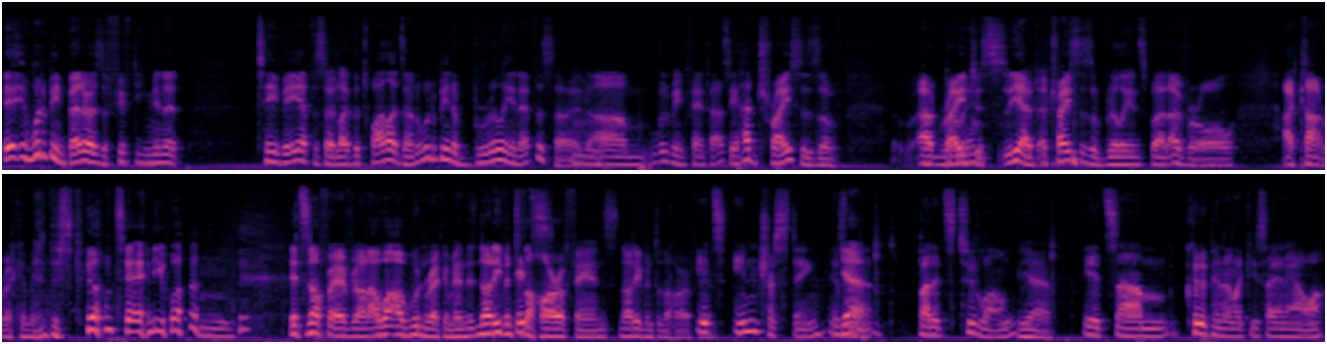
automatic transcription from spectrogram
It, it would have been better as a 50 minute TV episode like the Twilight Zone. It would have been a brilliant episode. Mm. Um, would have been fantastic. It had traces of outrageous, yeah, uh, traces of brilliance, but overall. I can't recommend this film to anyone. Mm. It's not for everyone. I, w- I wouldn't recommend it. Not even to the horror fans. Not even to the horror fans. It's interesting, isn't Yeah. it? But it's too long. yeah. It's um could have been like you say an hour,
